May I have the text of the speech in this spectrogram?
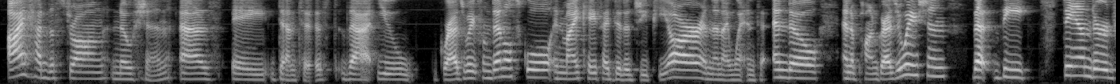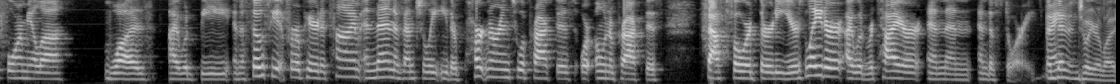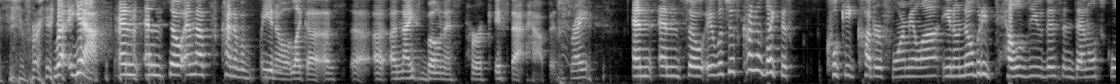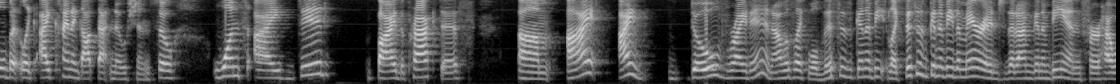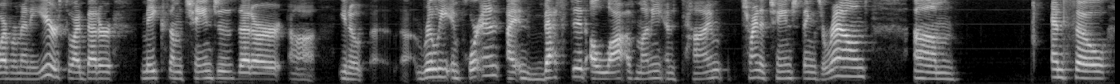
I had the strong notion as a dentist that you graduate from dental school. In my case, I did a GPR and then I went into endo. And upon graduation, that the standard formula was I would be an associate for a period of time and then eventually either partner into a practice or own a practice. fast forward 30 years later, I would retire and then end of story. Right? And then enjoy your life, right? right? Yeah. And, and so, and that's kind of a, you know, like a, a, a nice bonus perk if that happens. Right. and, and so it was just kind of like this cookie cutter formula. You know, nobody tells you this in dental school, but like I kind of got that notion. So once I did buy the practice, um, I, I dove right in. I was like, well, this is to be like, this is to be the marriage that I'm to be in for however many years. So I better make some changes that are, uh, you know, really important. I invested a lot of money and time trying to change things around. Um, and so,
